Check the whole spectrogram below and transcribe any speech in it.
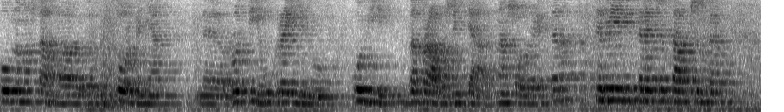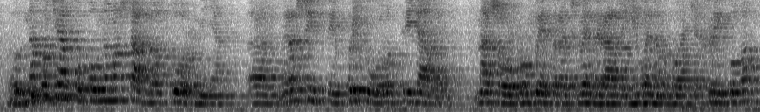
повномасштабного вторгнення е, Росії в Україну ковід забрав життя нашого ректора Сергія Вікторовича Савченка. На початку повномасштабного вторгнення е, рашисти впритул розстріляли нашого професора, члена ради Євгена Миколаївича Хрипова.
